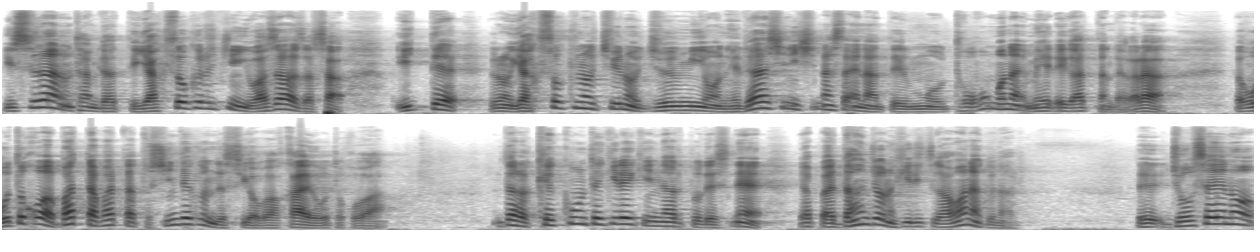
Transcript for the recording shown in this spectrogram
イスラエルの民だって約束の地にわざわざさ行って約束の地の住民を根絶やしにしなさいなんてもう途方もない命令があったんだからから男はバッタバッタと死んでいくんですよ若い男は。だから結婚適齢期になるとですねやっぱり男女の比率が合わなくなる。で女性の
